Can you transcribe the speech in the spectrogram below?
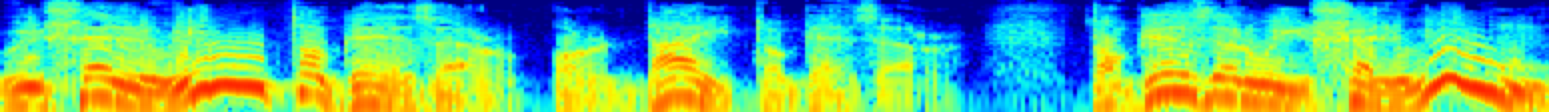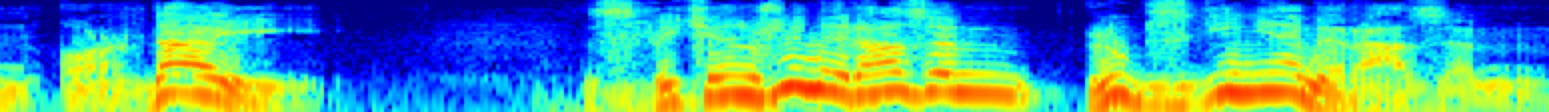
We shall win together or die together. Together we shall win or die. Zwyciężymy razem lub zginiemy razem.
